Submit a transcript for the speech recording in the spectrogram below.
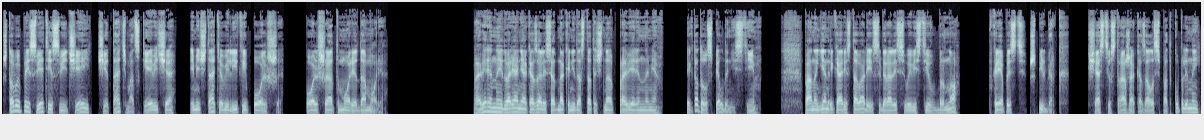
чтобы при свете свечей читать Мацкевича и мечтать о Великой Польше, Польше от моря до моря. Проверенные дворяне оказались, однако, недостаточно проверенными, и кто-то успел донести. Пана Генрика арестовали и собирались вывести в Брно, в крепость Шпильберг. К счастью, стража оказалась подкупленной,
